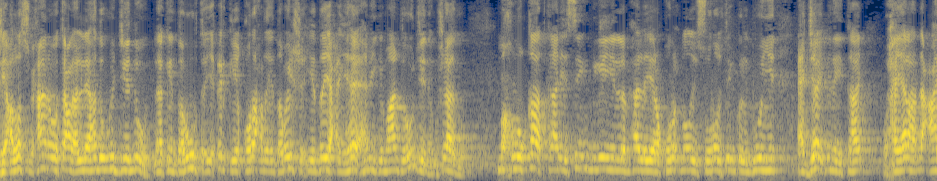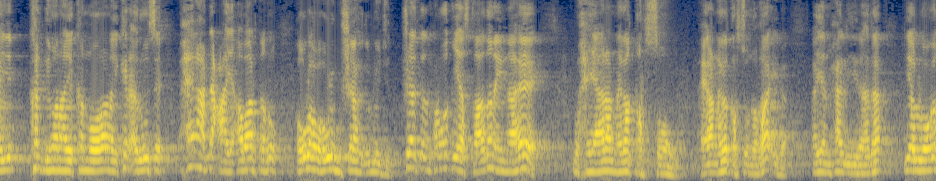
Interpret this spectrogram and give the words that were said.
dee alla subxaana wa tacala alle hadda uma jeedno wey laakiin daruurta iyo cirka iyo qoraxda iyo dabaysha iyo dayaxa iyo he hameenkii maalinta waa ujeedna mushaahad wey makhluuqaadkaani say u dhigan yihiin maxaa la yidhaha quruxdooda iyo suuradooda say u kala duwan yihiin cajaa'ib inay tahay waxyaalaha dhacaya kan dhimanaya kan noolaanaya kan aroosa waxyaalaha dhacaya abaartan howlaha waa howla mushaahid oo loo jeeda mushaahidkaas maxaan uga qiyaas qaadanaynaa hee waxyaala naga qarsoon waxyaala naga qarsoon oo haa'iba ayaa maxaa la yidhaahdaa yaa looga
